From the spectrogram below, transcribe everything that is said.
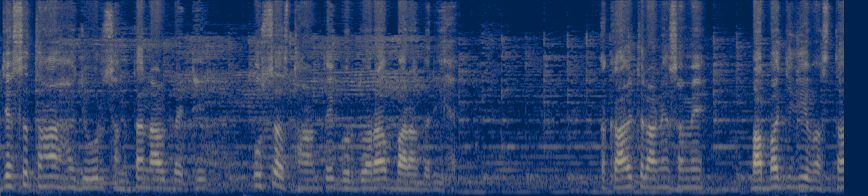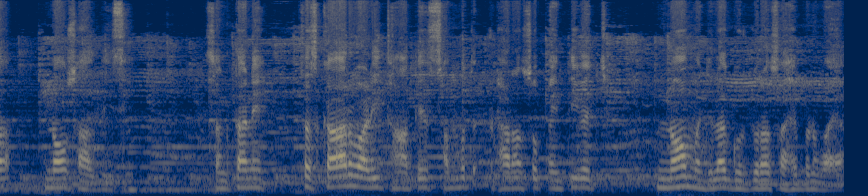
ਜਿਸ ਥਾਂ ਹਜੂਰ ਸੰਗਤਾਂ ਨਾਲ ਬੈਠੇ, ਉਸ ਸਥਾਨ ਤੇ ਗੁਰਦੁਆਰਾ ਬਾਰਾਂਦਰੀ ਹੈ। ਅਕਾਲ ਚਲਾਣੇ ਸਮੇਂ ਬਾਬਾ ਜੀ ਦੀ ਅਵਸਥਾ 9 ਸਾਲ ਦੀ ਸੀ। ਸੰਗਤਾਂ ਨੇ ਸੰਸਕਾਰ ਵਾਲੀ ਥਾਂ ਤੇ ਸੰਮਤ 1835 ਵਿੱਚ 9 ਮੰਜ਼ਲਾ ਗੁਰਦੁਆਰਾ ਸਾਹਿਬ ਬਣਵਾਇਆ।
